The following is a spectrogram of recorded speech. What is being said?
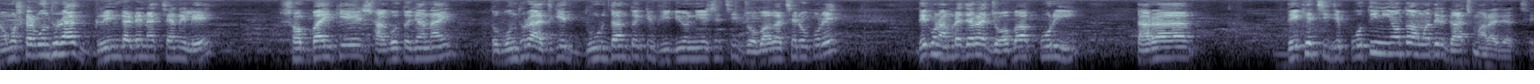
নমস্কার বন্ধুরা, গ্রিন গার্ডেনার চ্যানেলে সবাইকে স্বাগত জানাই। তো বন্ধুরা, আজকে দুর্দান্ত একটি ভিডিও নিয়ে এসেছি জবা গাছের ওপরে। দেখুন, আমরা যারা জবা করি, তারা দেখেছি যে প্রতিনিয়ত আমাদের গাছ মারা যাচ্ছে।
